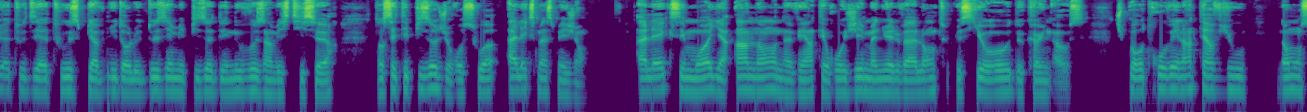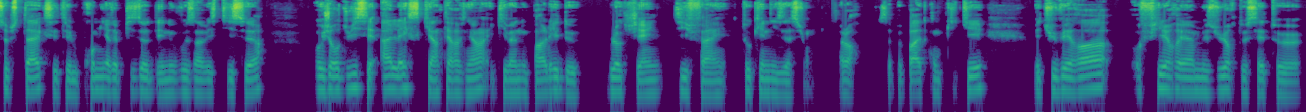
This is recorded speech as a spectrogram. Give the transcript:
Salut à toutes et à tous, bienvenue dans le deuxième épisode des Nouveaux Investisseurs. Dans cet épisode, je reçois Alex Masméjean. Alex et moi, il y a un an, on avait interrogé Manuel Valente, le COO de CoinHouse. Tu peux retrouver l'interview dans mon Substack, c'était le premier épisode des Nouveaux Investisseurs. Aujourd'hui, c'est Alex qui intervient et qui va nous parler de blockchain, DeFi, tokenisation. Alors, ça peut paraître compliqué, mais tu verras au fur et à mesure de cette euh,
